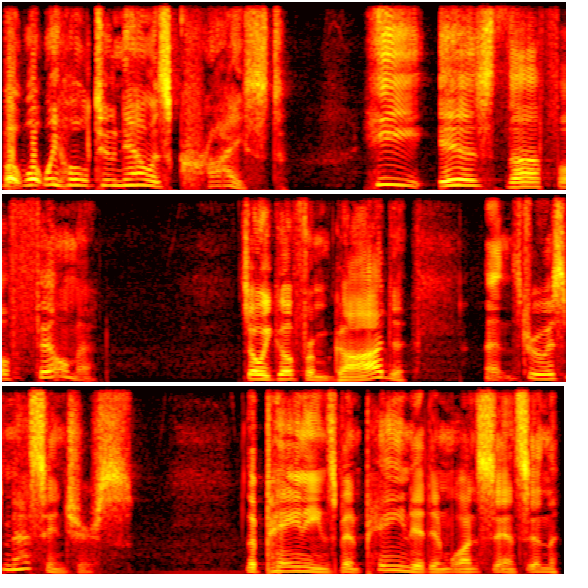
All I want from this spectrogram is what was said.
But what we hold to now is Christ. He is the fulfillment. So we go from God and through his messengers. The painting's been painted in one sense, and the,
